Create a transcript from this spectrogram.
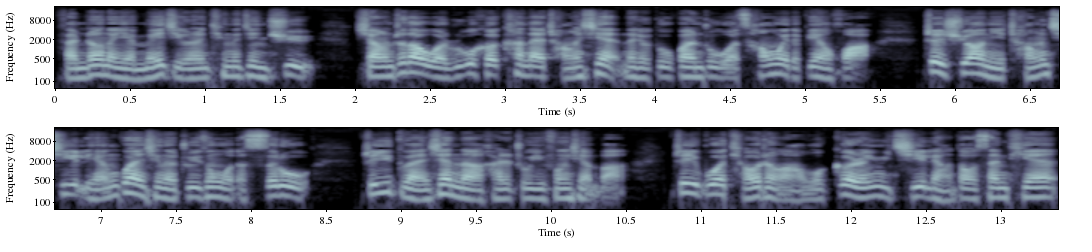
反正呢也没几个人听得进去。想知道我如何看待长线，那就多关注我仓位的变化。这需要你长期连贯性的追踪我的思路。至于短线呢，还是注意风险吧。这一波调整啊，我个人预期两到三天。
